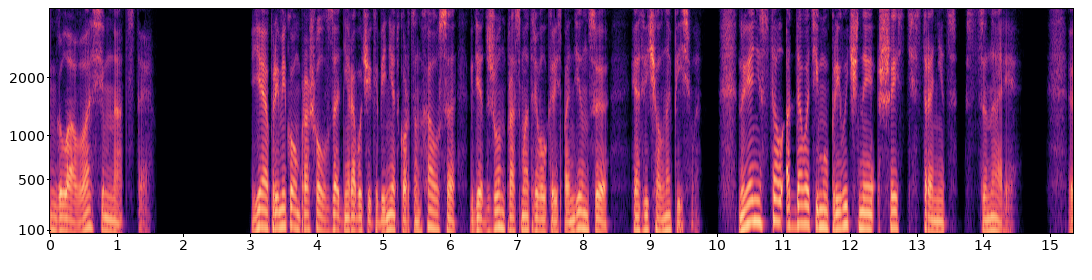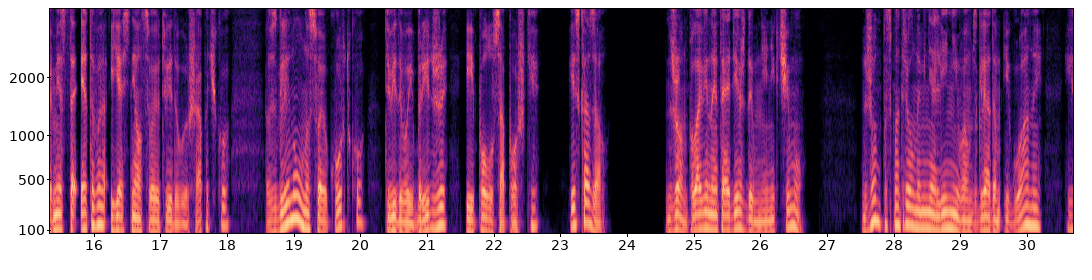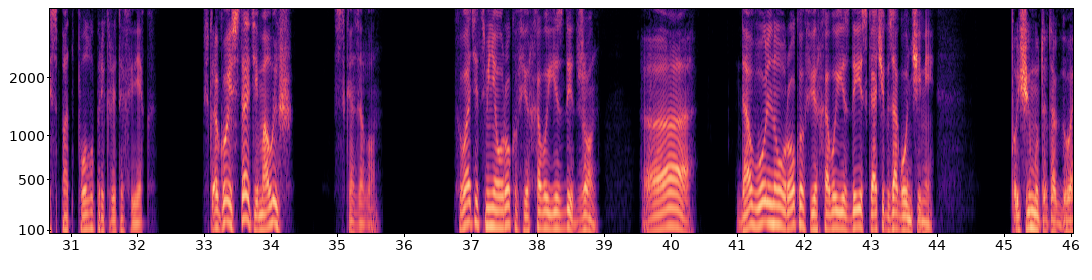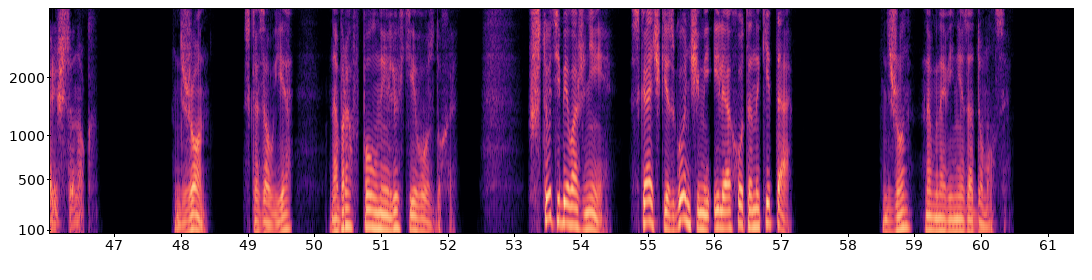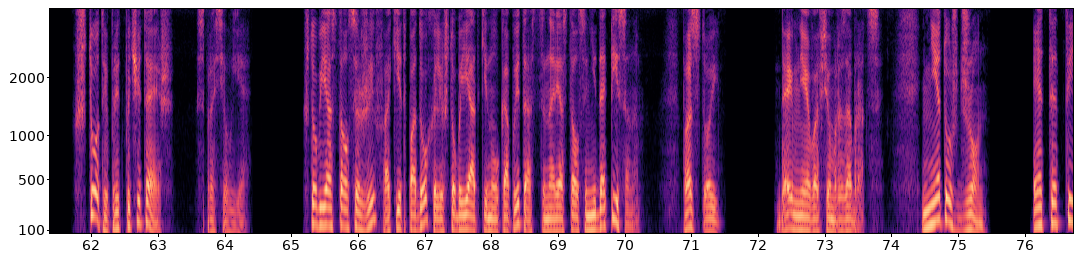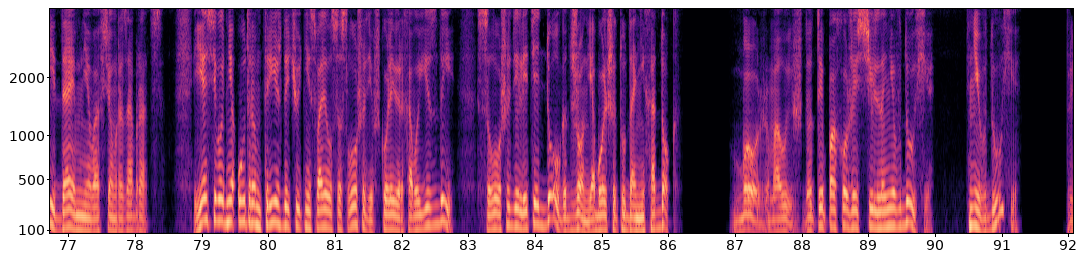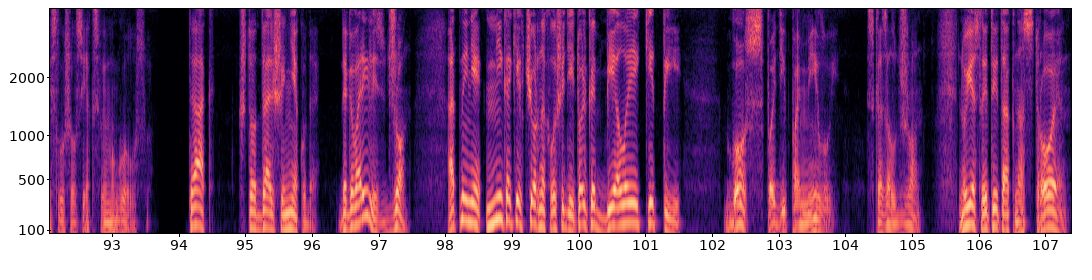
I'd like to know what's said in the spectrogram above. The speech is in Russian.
Глава 17 Я прямиком прошел в задний рабочий кабинет Кортенхауса, где Джон просматривал корреспонденцию и отвечал на письма. Но я не стал отдавать ему привычные шесть страниц сценария. Вместо этого я снял свою твидовую шапочку, взглянул на свою куртку, твидовые бриджи и полусапожки и сказал, «Джон, половина этой одежды мне ни к чему. Джон посмотрел на меня ленивым взглядом игуаны из-под полуприкрытых век. — С какой стати, малыш? — сказал он. — Хватит с меня уроков верховой езды, Джон. — А, Довольно уроков верховой езды и скачек за гончими. — Почему ты так говоришь, сынок? — Джон, — сказал я, набрав полные легкие воздуха. — Что тебе важнее, скачки с гончими или охота на кита? Джон на мгновение задумался. «Что ты предпочитаешь?» — спросил я. «Чтобы я остался жив, а кит подох, или чтобы я откинул копыта, а сценарий остался недописанным?» «Постой. Дай мне во всем разобраться». «Нет уж, Джон. Это ты дай мне во всем разобраться. Я сегодня утром трижды чуть не свалился с лошади в школе верховой езды. С лошади лететь долго, Джон, я больше туда не ходок. «Боже, малыш, да ты, похоже, сильно не в духе». «Не в духе?» — прислушался я к своему голосу. «Так, что дальше некуда. Договорились, Джон? Отныне никаких черных лошадей, только белые киты». «Господи помилуй», — сказал Джон. «Ну, если ты так настроен...»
